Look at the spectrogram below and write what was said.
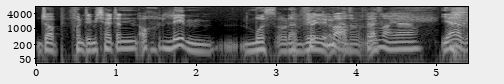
Job, von dem ich halt dann auch leben muss oder will. Für immer, also, für weißt- immer, ja, ja. ja, so,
